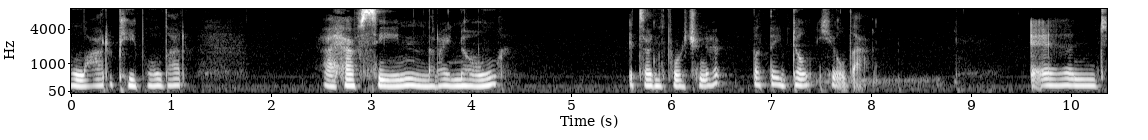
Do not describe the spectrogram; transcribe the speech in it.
a lot of people that I have seen and that I know. It's unfortunate, but they don't heal that. And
